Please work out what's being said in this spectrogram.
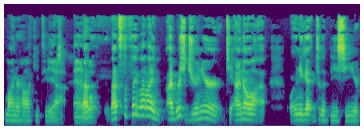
minor hockey teams. Yeah, and That- we'll, That's the thing that I I wish junior. Te- I know uh, when you get into the BC, you're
